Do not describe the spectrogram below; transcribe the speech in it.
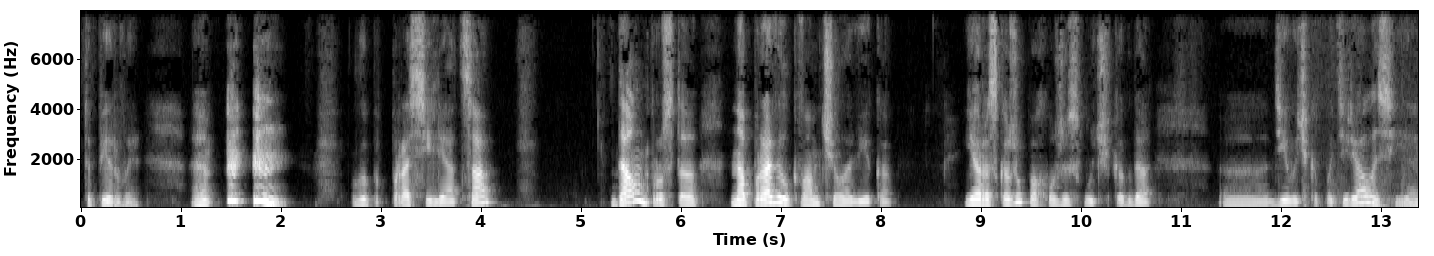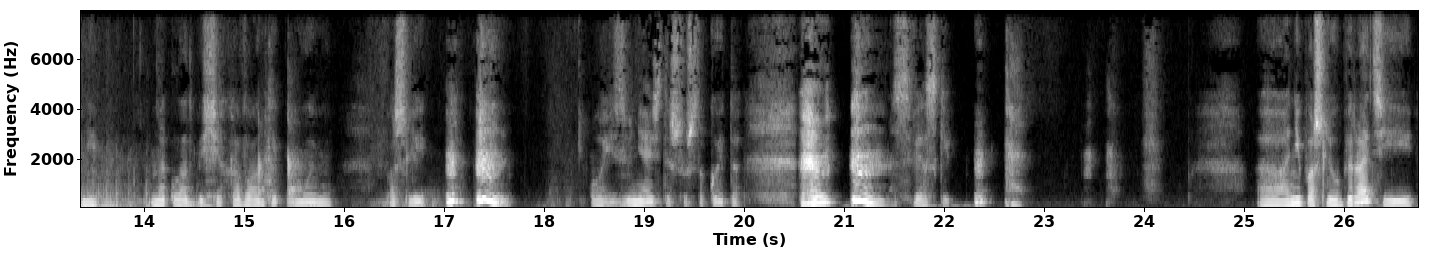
Это первое. Вы попросили отца, да, он просто направил к вам человека. Я расскажу похожий случай, когда э, девочка потерялась, и они на кладбище Хованки, по-моему, пошли. Ой, извиняюсь, да что ж такое-то? Связки. Э, они пошли убирать, и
